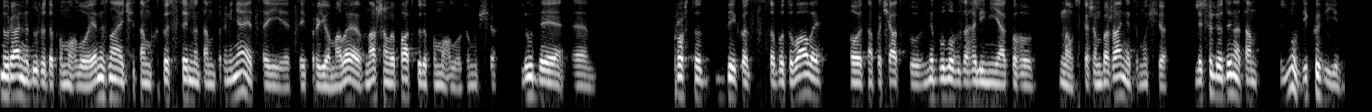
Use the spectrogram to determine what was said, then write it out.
Ну, реально дуже допомогло. Я не знаю, чи там хтось сильно там приміняє цей цей прийом, але в нашому випадку допомогло, тому що люди е, просто дико саботували. От на початку не було взагалі ніякого, ну, скажімо, бажання, тому що якщо людина там ну, вікові,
